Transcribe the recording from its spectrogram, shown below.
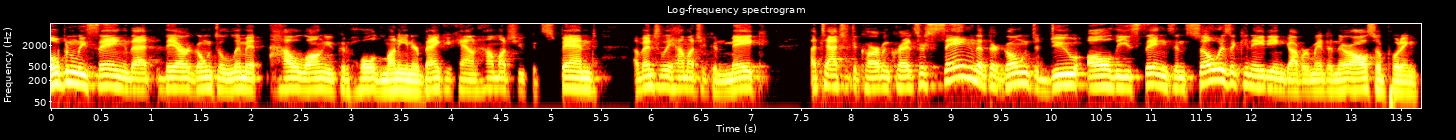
openly saying that they are going to limit how long you could hold money in your bank account, how much you could spend, eventually how much you can make, attach it to carbon credits. They're saying that they're going to do all these things. And so is the Canadian government. And they're also putting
